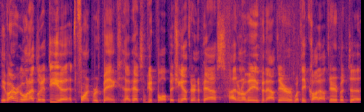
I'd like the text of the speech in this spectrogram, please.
if I were going, I'd look at the uh, at the Farnsworth Bank. I've had some good fall fishing out there in the past. I don't know if anybody's been out there or what they've caught out there, but uh,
